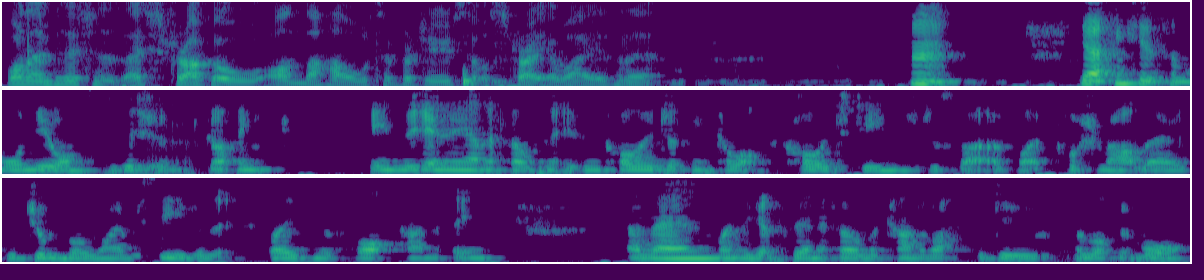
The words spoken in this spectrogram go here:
one of them positions that they struggle on the whole to produce sort of straight away, isn't it? Hmm. Yeah, I think it's a more nuanced position. I think in the, in the NFL than it is in college. I think a lot of the college teams just sort of like push him out there as a jumbo wide receiver that plays in the slot kind of thing. And then when they get to the NFL, they're kind of asked to do a little bit more,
